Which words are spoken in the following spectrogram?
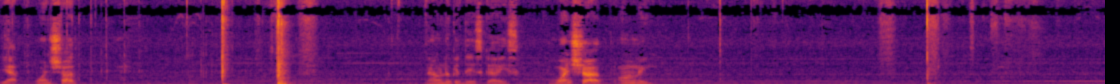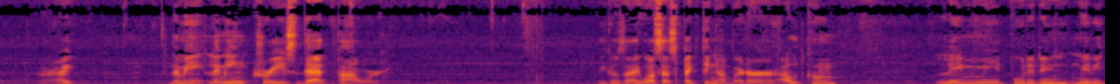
Yeah one shot. Now look at this guys. One shot only. All right. Let me let me increase that power. Because I was expecting a better outcome let me put it in maybe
